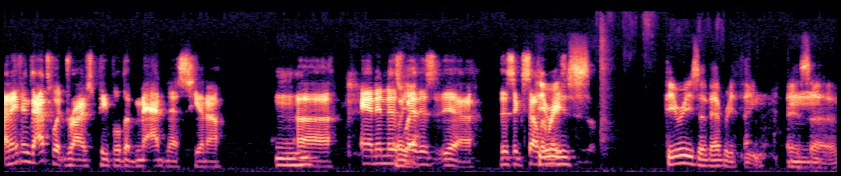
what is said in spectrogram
And I think that's what drives people to madness, you know. hmm Uh, and in this Oh, way, yeah. this yeah, this acceleration. theories theories of everything is Mm. uh,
